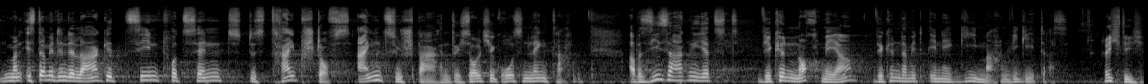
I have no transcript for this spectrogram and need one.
man ist damit in der Lage, 10 Prozent des Treibstoffs einzusparen durch solche großen Lenkdrachen. Aber Sie sagen jetzt, wir können noch mehr, wir können damit Energie machen. Wie geht das? Richtig.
